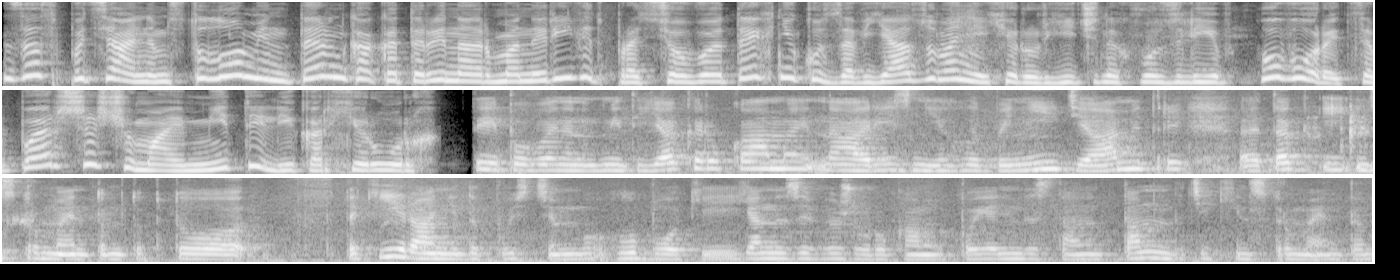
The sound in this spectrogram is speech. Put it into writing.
За спеціальним столом інтернка Катерина Арманері відпрацьовує техніку зав'язування хірургічних вузлів. Говорить, це перше, що має вміти лікар-хірург. Ти повинен вміти як руками на різній глибині, діаметрі, е, так і інструментом. Тобто в такій рані, допустимо, глибокій, я не зав'яжу руками, бо я не достану, там треба тільки інструментом.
